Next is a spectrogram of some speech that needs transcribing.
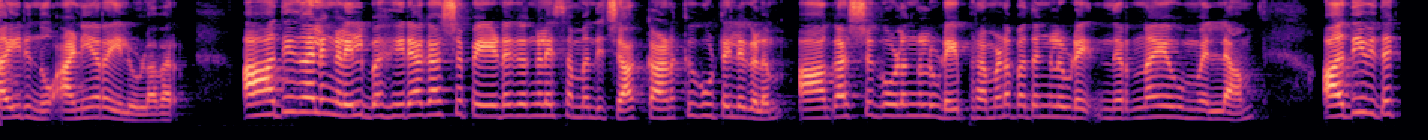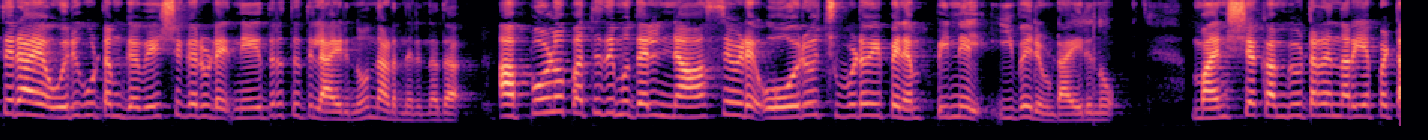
ആയിരുന്നു അണിയറയിലുള്ളവർ. ആദ്യകാലങ്ങളിൽ ബഹിരാകാശ പേടകങ്ങളെ സംബന്ധിച്ച കണക്കുകൂട്ടലുകളും ആകാശഗോളങ്ങളുടെ ഭ്രമണപഥങ്ങളുടെ നിർണയവുമെല്ലാം അതിവിദഗ്ധരായ ഒരു കൂട്ടം ഗവേഷകരുടെ നേതൃത്വത്തിലായിരുന്നു നടന്നിരുന്നത്. അപ്പോളോ പദ്ധതി മുതൽ നാസയുടെ ഓരോ ചുവടുവയ്പ്പിനും പിന്നിൽ ഇവരുണ്ടായിരുന്നു. മനുഷ്യ കമ്പ്യൂട്ടർ എന്നറിയപ്പെട്ട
